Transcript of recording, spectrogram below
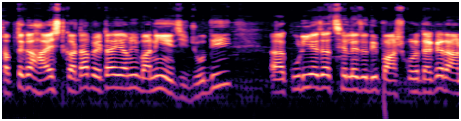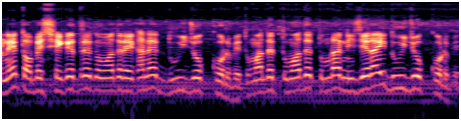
সব থেকে হায়েস্ট কাট আপ এটাই আমি বানিয়েছি। যদি কুড়ি হাজার ছেলে যদি পাস করে থাকে রানে তবে সেক্ষেত্রে তোমাদের এখানে দুই যোগ করবে। তোমাদের তোমাদের, তোমরা নিজেরাই দুই যোগ করবে।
